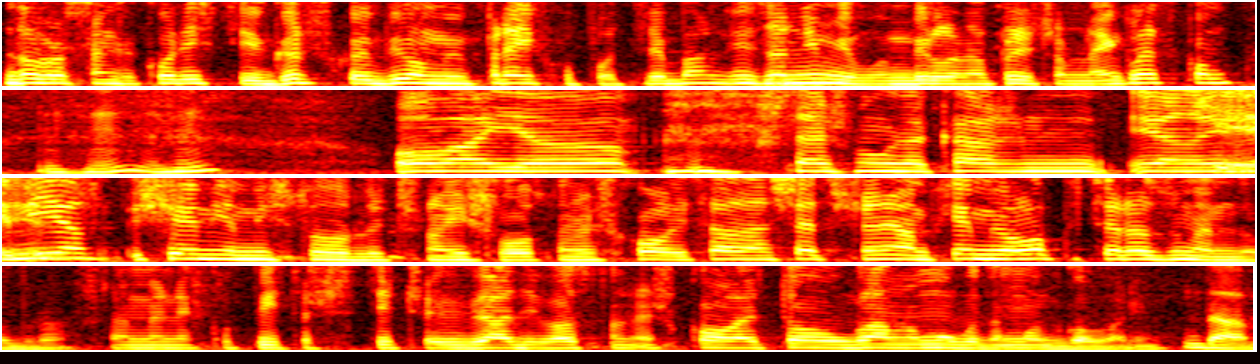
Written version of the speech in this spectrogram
dobro sam ga koristio i grčko i bio mi preko potreban i zanimljivo mi bilo da pričam na engleskom. Ovaj, e, šta još mogu da kažem? Ja, Hemija? Hemija mi isto odlično išla u osnovnoj školi. Sada šteta što nemam hemiju, ali opet se razumem dobro. Što me neko pita što se tiče gradiva osnovne škole, to uglavnom mogu da mu odgovorim. Da.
